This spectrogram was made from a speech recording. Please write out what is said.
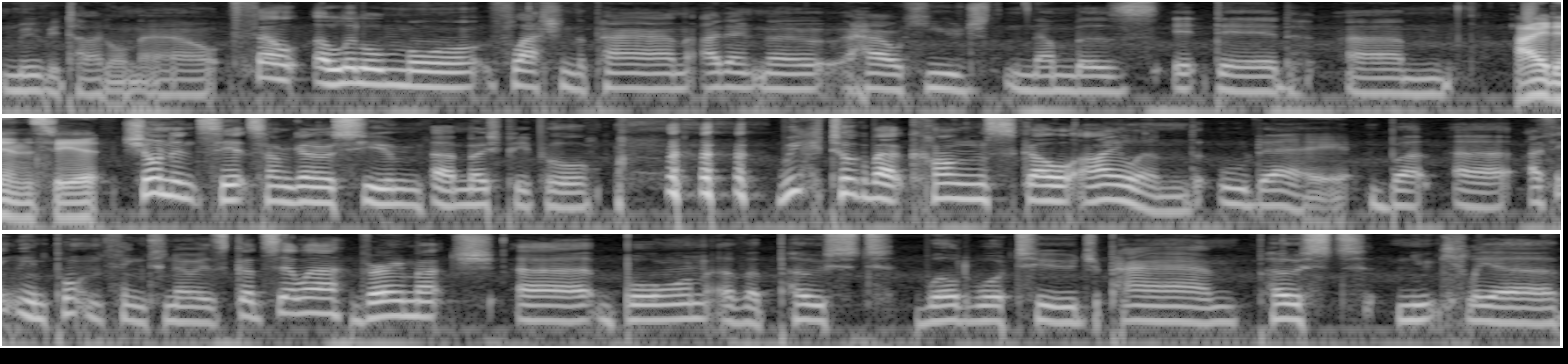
movie title now, felt a little more flash in the pan. I don't know how huge numbers it did. Um, I didn't see it. Sean didn't see it, so I'm going to assume uh, most people. we could talk about Kong Skull Island all day, but uh, I think the important thing to know is Godzilla, very much uh, born of a post World War II Japan, post nuclear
